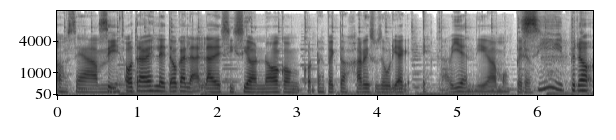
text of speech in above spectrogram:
O sea, Sí. mm, otra vez le toca la, la decisión, ¿no? Con, con respecto a Harry y su seguridad, que está bien, digamos, pero... Sí, pero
